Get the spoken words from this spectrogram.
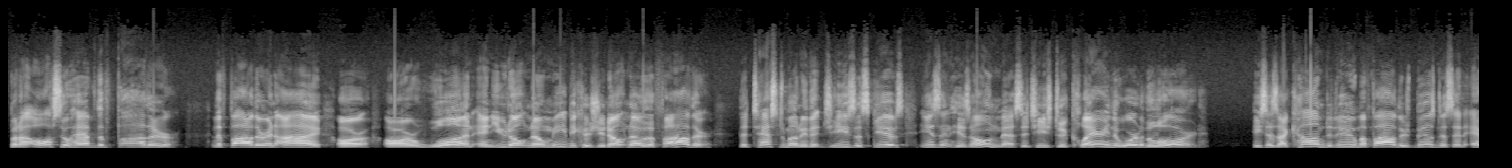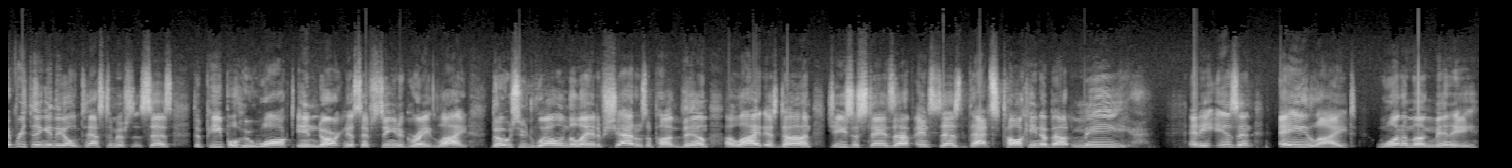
but I also have the Father. And the Father and I are, are one, and you don't know me because you don't know the Father. The testimony that Jesus gives isn't his own message, he's declaring the word of the Lord. He says, I come to do my Father's business. And everything in the Old Testament that says the people who walked in darkness have seen a great light. Those who dwell in the land of shadows, upon them a light has dawned. Jesus stands up and says, That's talking about me. And He isn't a light, one among many.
